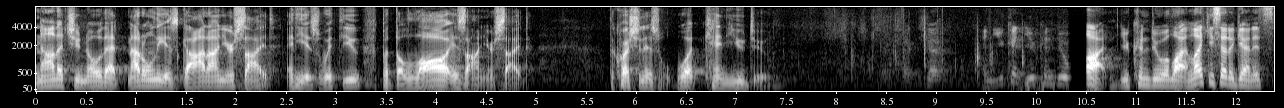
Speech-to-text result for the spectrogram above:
now that you know that not only is God on your side and He is with you, but the law is on your side, the question is, what can you do? you can do a lot. You can do a lot. And like you said again, it's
